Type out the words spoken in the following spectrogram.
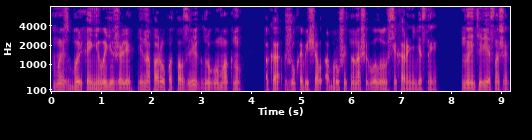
Мы с Борькой не выдержали и на пару подползли к другому окну, пока Жук обещал обрушить на наши головы все кары небесные. Но интересно же.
